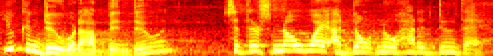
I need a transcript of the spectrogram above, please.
You can do what I've been doing. He said, There's no way I don't know how to do that.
